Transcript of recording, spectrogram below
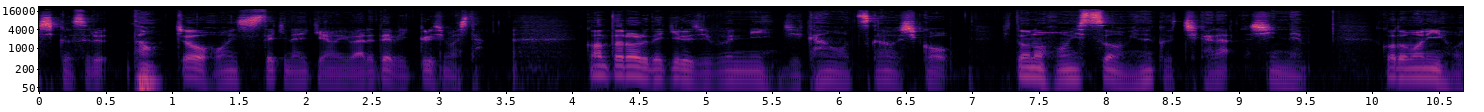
しくすると超本質的な意見を言われてびっくりしました。コントロールできる自分に時間を使う思考、人の本質を見抜く力、信念。子供に教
